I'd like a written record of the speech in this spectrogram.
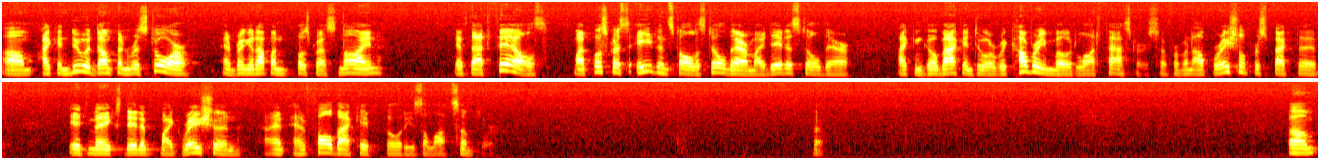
Um, I can do a dump and restore and bring it up on Postgres 9. If that fails, my Postgres 8 install is still there, my data is still there. I can go back into a recovery mode a lot faster. So from an operational perspective, it makes data migration and, and fallback capabilities a lot simpler. Um,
